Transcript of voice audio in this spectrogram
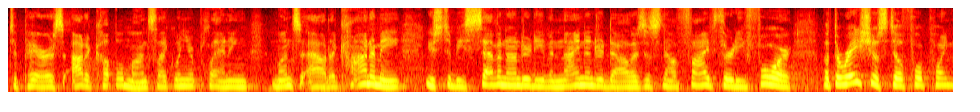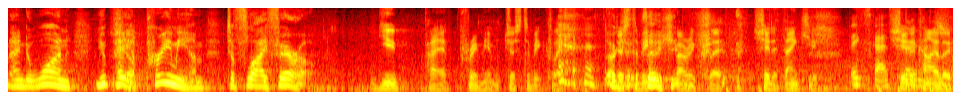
to Paris out a couple months, like when you're planning months out. Economy used to be 700, even $900. It's now 534 but the ratio is still 4.9 to 1. You pay a premium to fly Faro. You pay a premium, just to be clear. okay, just to be very clear. Sheila, thank you. Thanks, guys. Sheila Kahyaoglu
